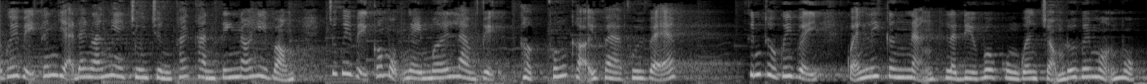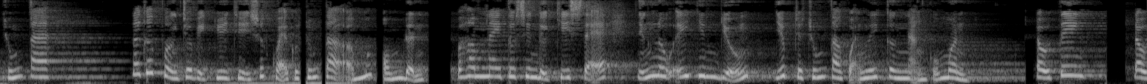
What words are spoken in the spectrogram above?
Chào quý vị thính giả đang lắng nghe chương trình phát thanh tiếng nói hy vọng. Chúc quý vị có một ngày mới làm việc thật phấn khởi và vui vẻ. Kính thưa quý vị, quản lý cân nặng là điều vô cùng quan trọng đối với mỗi một chúng ta. Nó góp phần cho việc duy trì sức khỏe của chúng ta ở mức ổn định. Và hôm nay tôi xin được chia sẻ những lưu ý dinh dưỡng giúp cho chúng ta quản lý cân nặng của mình. Đầu tiên, đầu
